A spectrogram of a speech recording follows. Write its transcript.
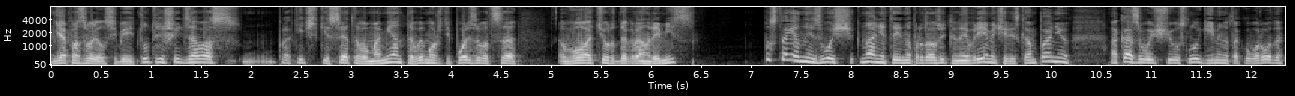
Я позволил себе и тут решить за вас. Практически с этого момента вы можете пользоваться «Voiture de Grand Remis», постоянный извозчик, нанятый на продолжительное время через компанию, оказывающую услуги именно такого рода.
